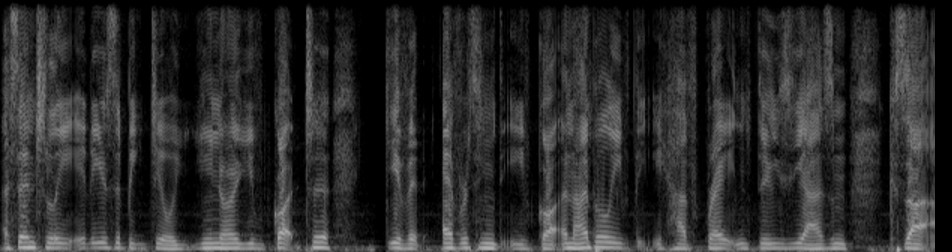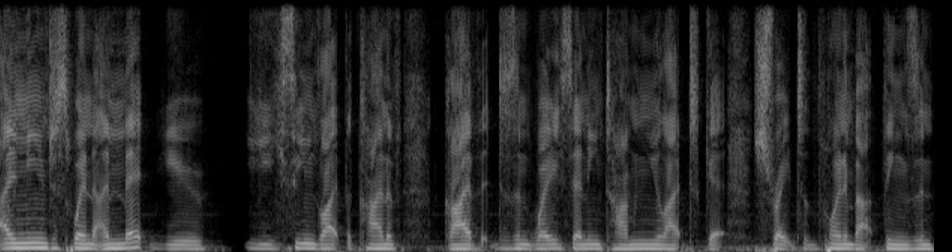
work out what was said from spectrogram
essentially it is a big deal. You know, you've got to give it everything that you've got. And I believe that you have great enthusiasm because I, I knew just when I met you, you seemed like the kind of guy that doesn't waste any time and you like to get straight to the point about things. And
